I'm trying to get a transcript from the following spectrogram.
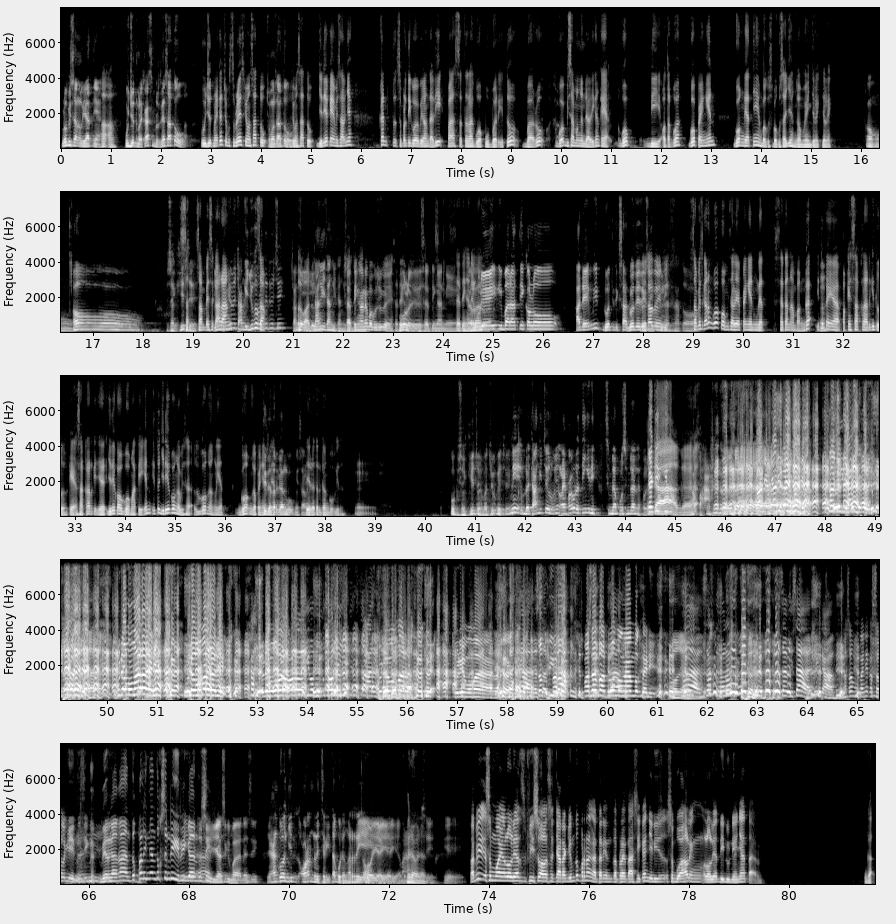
Lo bisa ngelihatnya. Heeh. Wujud mereka sebenarnya satu, Wujud mereka cuma sebenarnya cuma satu. cuma satu. Cuma satu. Jadi kayak misalnya kan seperti gue bilang tadi pas setelah gue puber itu baru gue bisa mengendalikan kayak gue di otak gue gue pengen gue ngeliatnya yang bagus-bagus aja nggak mau yang jelek-jelek Oh. Oh. Bisa gitu Sa- ya. sampai sekarang. Dia udah canggih juga Sa- berarti dia, Ci. Canggih. Oh. Canggih, canggih, canggih. Settingannya bagus juga ya. Settingan Boleh settingannya. Settingannya Ya, udah ibaratnya kalau HDMI 2.1. 2.1 ini. Satu. sampai sekarang gue kalau misalnya pengen ngeliat setan apa enggak itu kayak pakai saklar gitu loh kayak saklar ya- jadi kalau gue matiin itu jadi gue nggak bisa gue nggak ngeliat gue nggak pengen Tidak ngeliat. terganggu misalnya. tidak terganggu gitu Wah bisa gitu hebat juga cuy. Ini udah canggih cuy, ilmunya. levelnya udah tinggi nih, 99 level. Enggak enggak Udah mau marah tadi. Udah mau marah dia. Udah mau marah. Orang lagi ngomong gitu. Udah mau marah. Udah mau marah. Sepi banget. Masa Fatwa mau ngambek tadi. oh, enggak. Bang, satu orang bisa-bisa aja kami. Masa mukanya kesel gitu sih. Biar nggak ngantuk, paling ngantuk sendiri nggak antusias gimana sih? Ya kan gue lagi orang dari cerita gue dengerin. Oh, iya, iya, iya. Gimana Benar-benar. sih? Iya. iya. Tapi semua yang lo lihat visual secara game tuh pernah nggak terinterpretasikan jadi sebuah hal yang lo lihat di dunia nyata? enggak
